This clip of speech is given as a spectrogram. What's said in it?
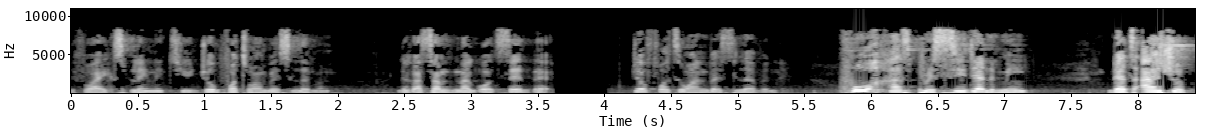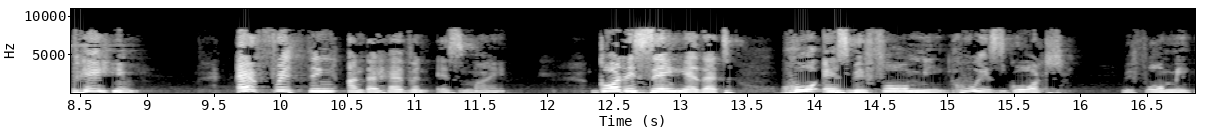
before I explain it to you, Job 41, verse 11, look at something that God said there. Job 41, verse 11. Who has preceded me that I should pay him? Everything under heaven is mine. God is saying here that who is before me? Who is God before me?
